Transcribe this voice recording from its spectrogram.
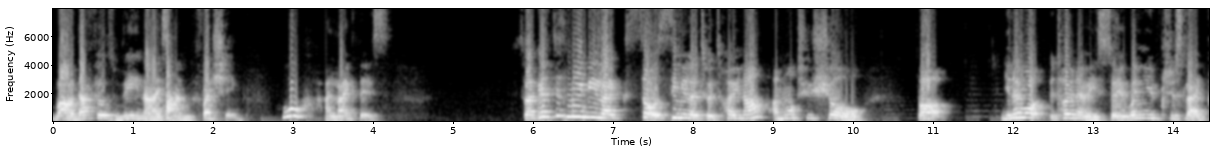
wow that feels really nice and refreshing Woo, I like this so I guess this may be like sort of similar to a toner. I'm not too sure. But you know what the toner is? So when you just like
